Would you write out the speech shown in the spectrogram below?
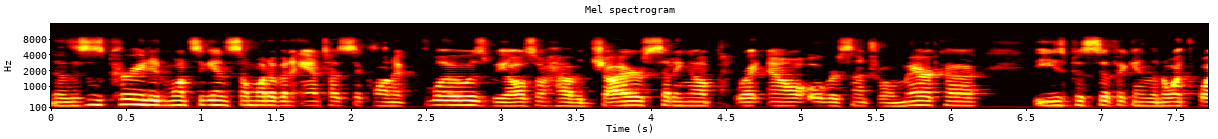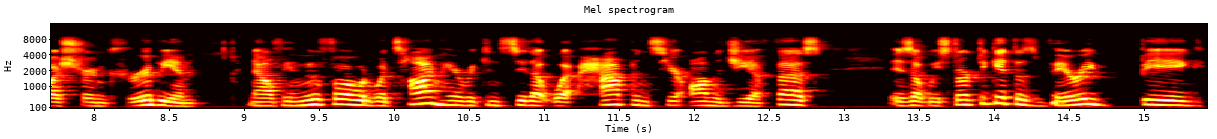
Now, this has created once again somewhat of an anticyclonic flows. We also have a gyre setting up right now over Central America, the East Pacific, and the Northwestern Caribbean. Now, if we move forward with time here, we can see that what happens here on the GFS is that we start to get this very big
